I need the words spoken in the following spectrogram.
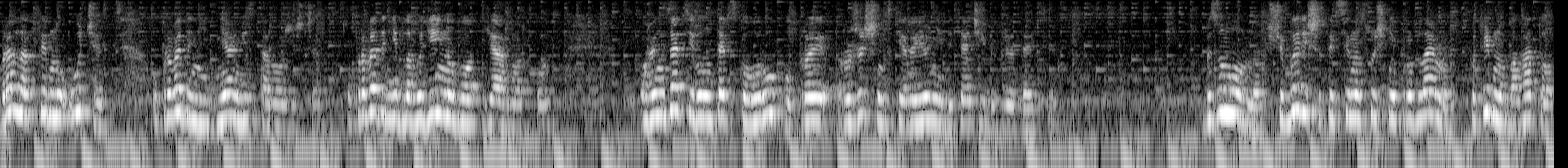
Брали активну участь у проведенні Дня міста Рожище, у проведенні благодійного ярмарку, організації волонтерського руху при Рожищенській районній дитячій бібліотеці. Безумовно, щоб вирішити всі насущні проблеми, потрібно багато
